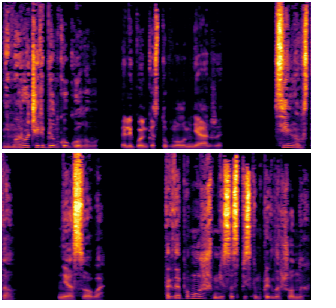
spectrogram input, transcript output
«Не морочи ребенку голову», — легонько стукнула меня Анжи. «Сильно устал?» Не особо. Тогда поможешь мне со списком приглашенных?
